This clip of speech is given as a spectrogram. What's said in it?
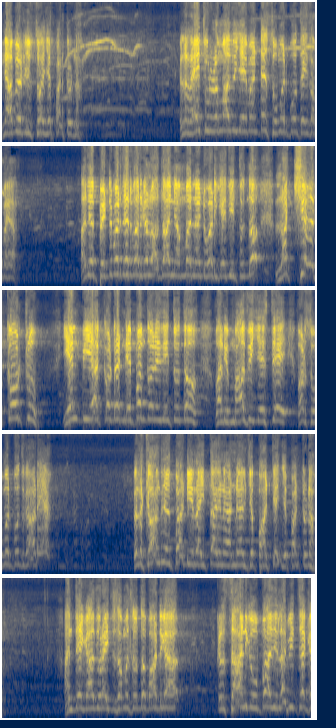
నేను అభివృద్ధిస్తూ అని చెప్పంటున్నా ఇలా రైతు రుణమాఫీ చేయమంటే సుమరిపోతాయి సమయ. అదే పెట్టుబడిదారి వర్గాలు దాన్ని అమ్మలాంటి వాడికి ఏది ఇస్తుందో లక్షల కోట్లు ఎన్పి అకౌంట్ నెపంతో ఏది ఇస్తుందో వాడికి మాఫీ చేస్తే వాడు సుమరిపోతు కాడే వీళ్ళ కాంగ్రెస్ పార్టీ రైతాంగాన్ని అండాల్చే పార్టీ అని చెప్పి అంటున్నాం. అంతేకాదు రైతు సమస్యలతో పాటుగా ఇక్కడ స్థానిక ఉపాధి లభించక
